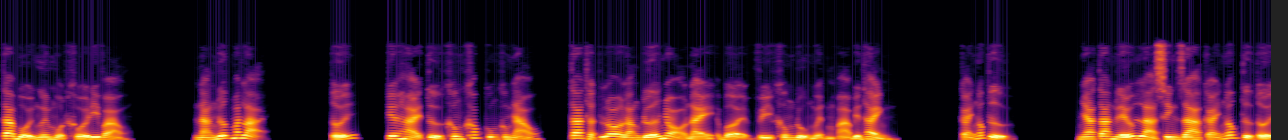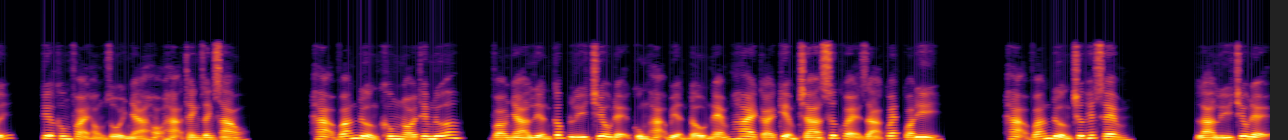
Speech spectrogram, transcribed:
ta bồi ngươi một khối đi vào. Nàng nước mắt lại. Tới, kia hải tử không khóc cũng không náo, ta thật lo lắng đứa nhỏ này bởi vì không đủ nguyện mà biến thành. Cái ngốc tử. Nhà ta nếu là sinh ra cái ngốc tử tới, kia không phải hỏng rồi nhà họ hạ thanh danh sao. Hạ vãn đường không nói thêm nữa, vào nhà liền cấp lý chiêu đệ cùng hạ biển đầu ném hai cái kiểm tra sức khỏe giả quét qua đi. Hạ vãn đường trước hết xem. Là lý chiêu đệ.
